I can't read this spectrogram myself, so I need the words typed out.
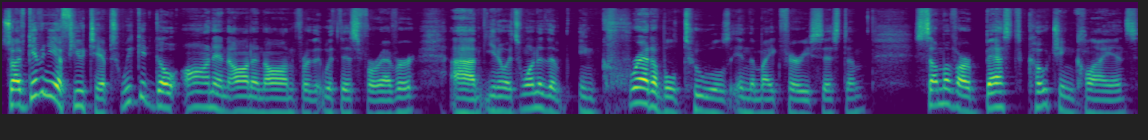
So I've given you a few tips. We could go on and on and on for the, with this forever. Um, you know, it's one of the incredible tools in the Mike Ferry system. Some of our best coaching clients,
